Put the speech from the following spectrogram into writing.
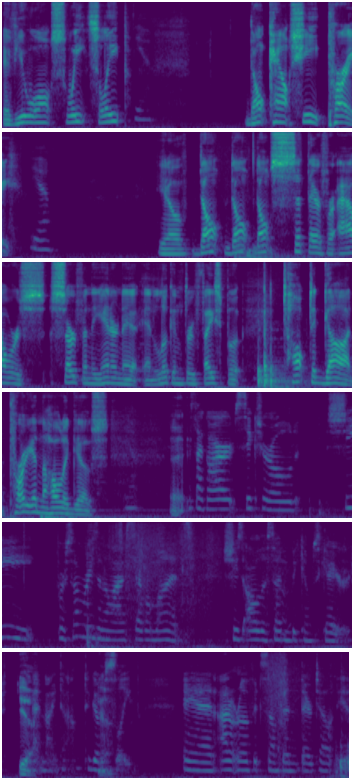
if you want sweet sleep, Yeah. Don't count sheep, pray. Yeah. You know, don't don't don't sit there for hours surfing the internet and looking through Facebook. Talk to God, pray in the Holy Ghost. Yeah. Uh, it's like our six year old, she, for some reason, the last several months, she's all of a sudden become scared Yeah. at nighttime to go Yeah. to sleep. And I don't know if it's something they're telling the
